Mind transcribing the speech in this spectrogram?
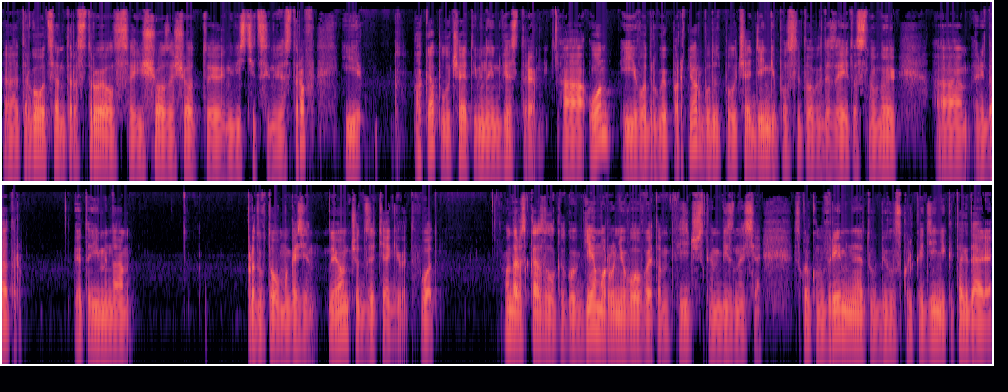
э, торговый центр строился еще за счет э, инвестиций инвесторов, и пока получают именно инвесторы. А он и его другой партнер будут получать деньги после того, когда заедет основной э, редактор. Это именно продуктовый магазин. И он что-то затягивает. Вот. Он рассказывал, какой гемор у него в этом физическом бизнесе, сколько он времени на это убил, сколько денег и так далее.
